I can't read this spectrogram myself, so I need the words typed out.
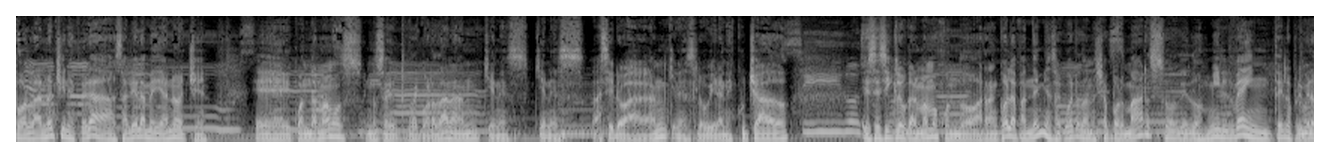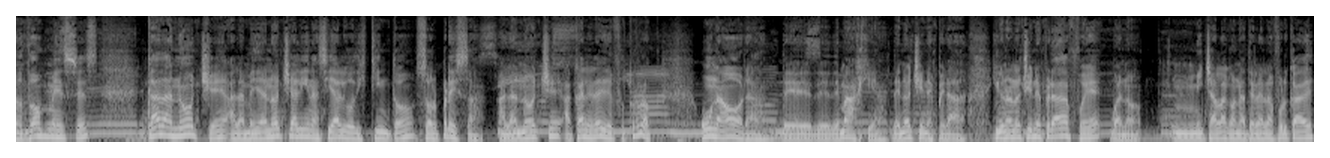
por la noche inesperada. Salió a la medianoche. Eh, cuando armamos, no sé, recordarán quienes, quienes así lo hagan, quienes lo hubieran escuchado. Ese ciclo que armamos cuando arrancó la pandemia, ¿se acuerdan? Allá por marzo de 2020, los primeros dos meses, cada noche, a la medianoche, alguien hacía algo distinto, sorpresa, a la noche, acá en el aire de Futurock. Una hora de, de- de magia, de noche inesperada. Y una noche inesperada fue, bueno, mi charla con Natalia Lafourcade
